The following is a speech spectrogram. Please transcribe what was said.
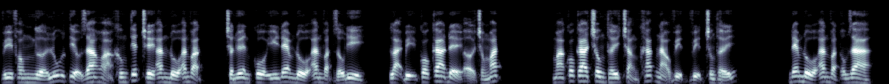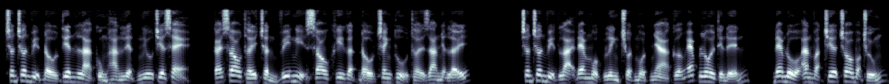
Vì phòng ngừa lũ tiểu gia hỏa không tiết chế ăn đồ ăn vặt, trần uyên cố ý đem đồ ăn vặt giấu đi, lại bị coca để ở trong mắt. Mà coca trông thấy chẳng khác nào vịt vịt trông thấy. Đem đồ ăn vặt ông ra, chân chân vịt đầu tiên là cùng hàn liệt ngưu chia sẻ cái sau thấy trần vĩ nghị sau khi gật đầu tranh thủ thời gian nhận lấy. Chân chân vịt lại đem một linh chuột một nhà cưỡng ép lôi tiền đến, đem đồ ăn vặt chia cho bọn chúng,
